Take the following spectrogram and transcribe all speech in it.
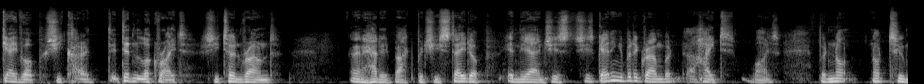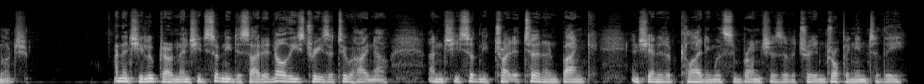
gave up. She kind of it didn't look right. She turned round and then headed back, but she stayed up in the end. She's she's gaining a bit of ground, but uh, height wise, but not not too much. And then she looked around and then she suddenly decided, no, these trees are too high now. And she suddenly tried to turn and bank and she ended up colliding with some branches of a tree and dropping into the,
